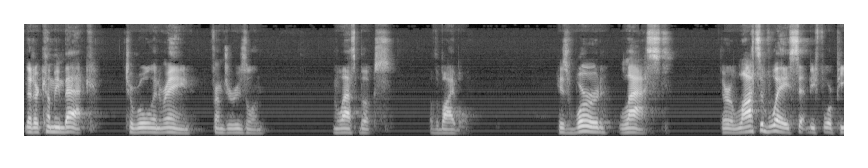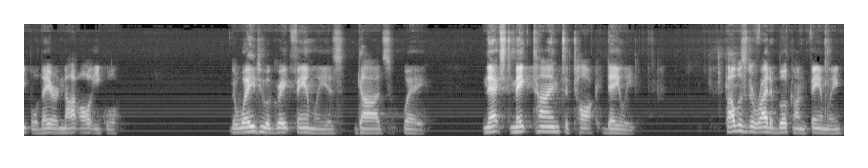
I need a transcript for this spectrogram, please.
that are coming back to rule and reign from Jerusalem in the last books of the Bible. His word lasts. There are lots of ways set before people, they are not all equal. The way to a great family is God's way. Next, make time to talk daily. If I was to write a book on family,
